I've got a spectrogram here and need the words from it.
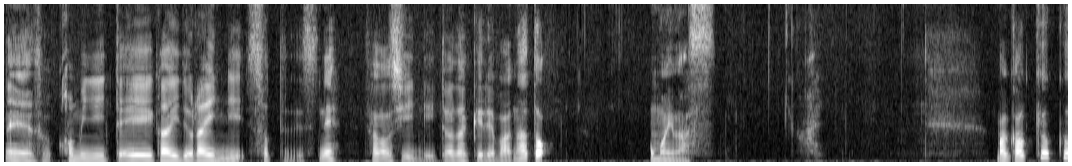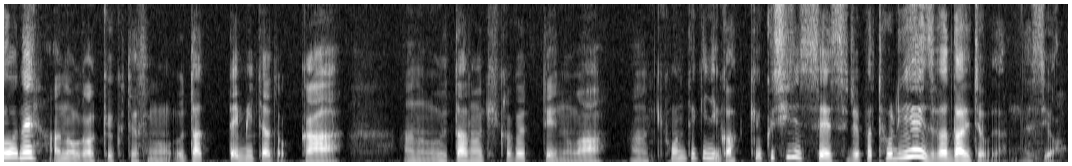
えー、コミュニティガイドラインに沿ってですね、楽しんでいただければなと思います。まあ、楽曲はねあの楽曲ってその歌ってみたとかあの歌の企画っていうのは基本的に楽曲申請すればとりあえずは大丈夫なんですよ。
